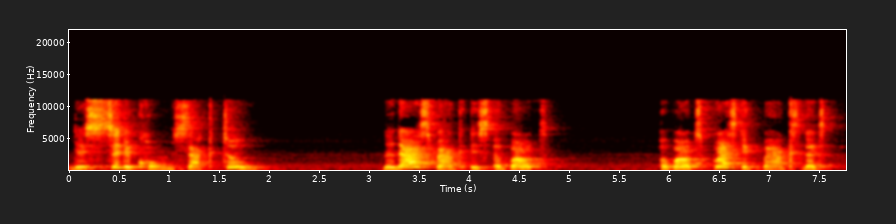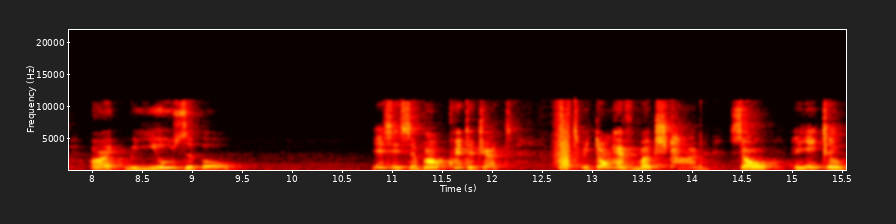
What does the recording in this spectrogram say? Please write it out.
this silicone sack too. The last bag is about about plastic bags that are reusable. This is about CritterChat, but we don't have much time, so we need to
